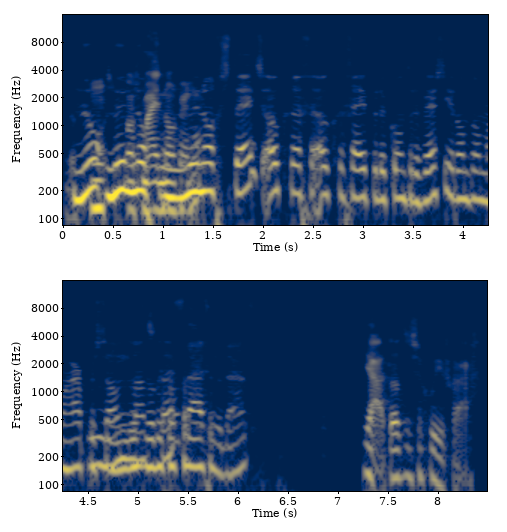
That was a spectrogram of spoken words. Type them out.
dat Nu, nog, mij nog... nu nog steeds, ook, ge- ook gegeven de controversie rondom haar persoon. Mm, dat wilde ik tijd. vragen, inderdaad. Ja, dat is een goede vraag.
